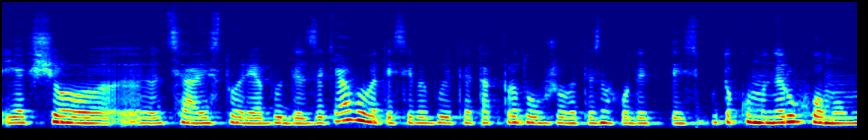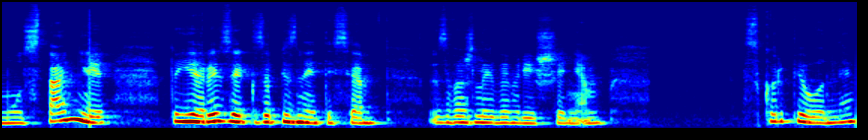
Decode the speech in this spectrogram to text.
якщо е, ця історія буде затягуватися, і ви будете так продовжувати знаходитись у такому нерухомому стані, то є ризик запізнитися з важливим рішенням. Скорпіони,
